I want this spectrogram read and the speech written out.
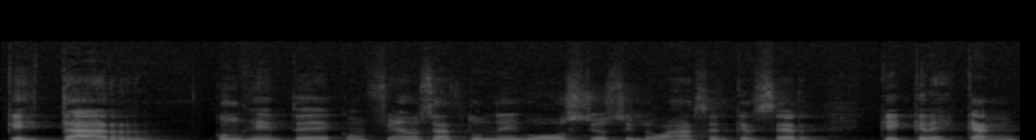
que estar con gente de confianza. O sea, tu negocio, si lo vas a hacer crecer, que crezcan,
